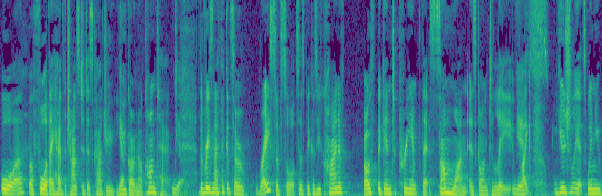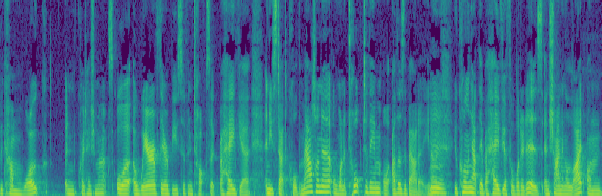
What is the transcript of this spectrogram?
or before they have the chance to discard you, Yeah. you go no contact. Yeah. The reason I think it's a race of sorts is because you kind of both begin to preempt that someone is going to leave. Yes. Like usually it's when you become woke in quotation marks or aware of their abusive and toxic behavior and you start to call them out on it or want to talk to them or others about it you know Mm. you're calling out their behavior for what it is and shining a light on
